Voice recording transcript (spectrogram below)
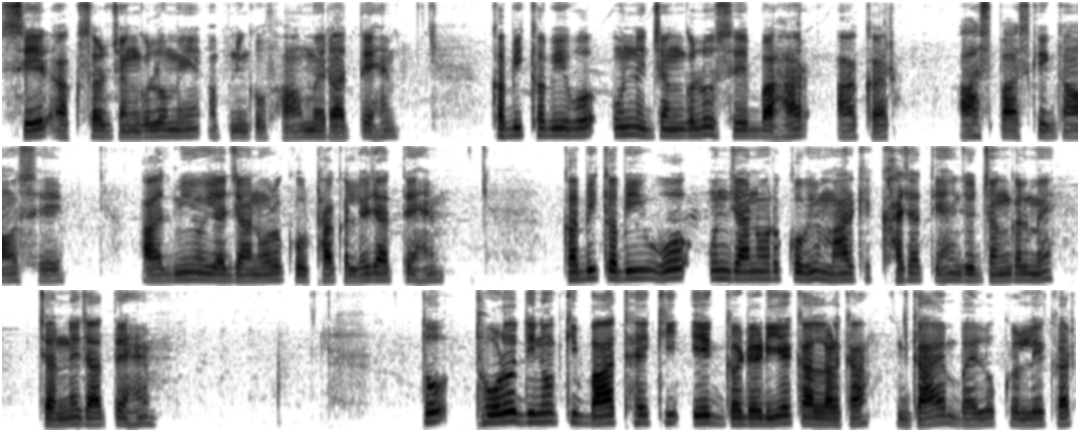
शेर अक्सर जंगलों में अपनी गुफाओं में रहते हैं। कभी कभी वो उन जंगलों से बाहर आकर आसपास के गाँव से आदमियों या जानवरों को उठा कर ले जाते हैं। कभी कभी वो उन जानवरों को भी मार के खा जाते हैं जो जंगल में चरने जाते हैं। तो थोड़े दिनों की बात है कि एक गडरिए का लड़का गाय बैलों को लेकर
